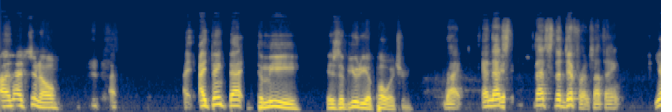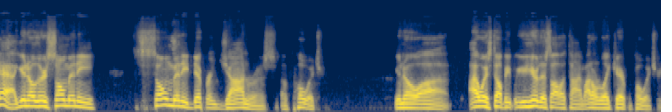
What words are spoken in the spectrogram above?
And that's, you know, I, I think that to me is the beauty of poetry. right, and that's that's the difference, I think. Yeah. You know, there's so many, so many different genres of poetry. You know, uh, I always tell people, you hear this all the time. I don't really care for poetry,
